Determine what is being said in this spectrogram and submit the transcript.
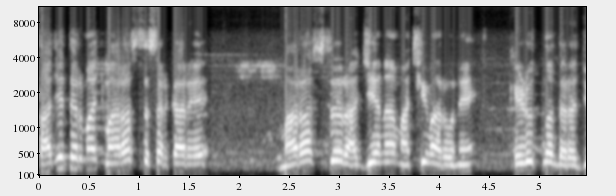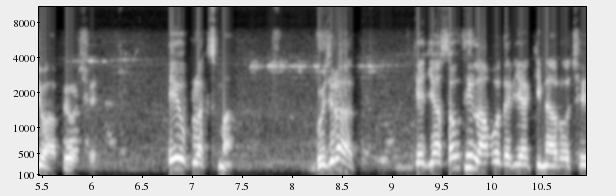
તાજેતરમાં જ મહારાષ્ટ્ર સરકારે મહારાષ્ટ્ર રાજ્યના માછીમારોને ખેડૂતનો દરજ્જો આપ્યો છે. એ ઉપલક્ષમાં ગુજરાત, કે જ્યાં સૌથી લાંબો દરિયા કિનારો છે,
